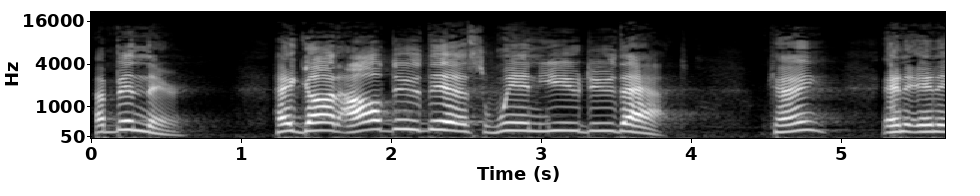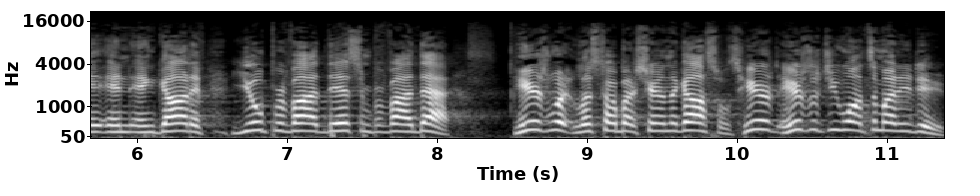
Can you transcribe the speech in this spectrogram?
I've been there. Hey, God, I'll do this when you do that. Okay? And, and, and, and God, if you'll provide this and provide that. Here's what, let's talk about sharing the Gospels. Here, here's what you want somebody to do.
